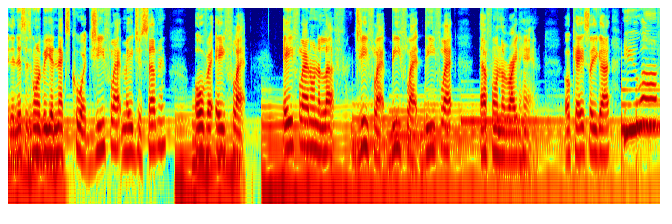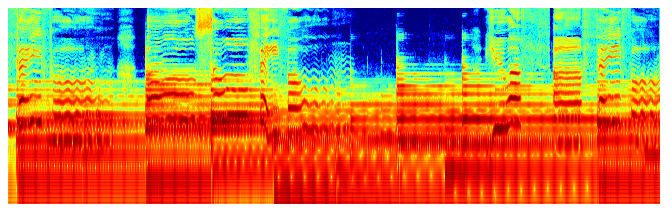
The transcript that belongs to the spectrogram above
And then this is going to be your next chord G flat major 7 over A flat. A flat on the left, G flat, B flat, D flat, F on the right hand. Okay, so you got You are faithful, faithful,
